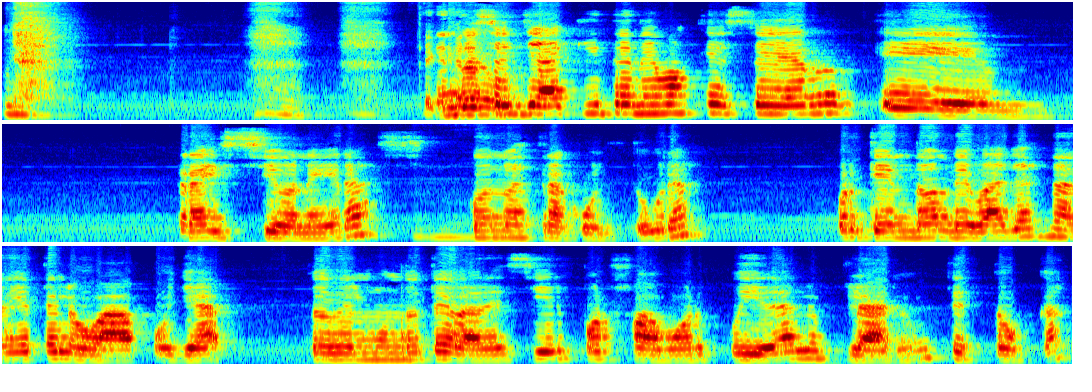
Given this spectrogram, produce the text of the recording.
Entonces ya aquí tenemos que ser eh, traicioneras con nuestra cultura, porque en donde vayas nadie te lo va a apoyar todo el mundo te va a decir, por favor, cuídalo, claro, te toca.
